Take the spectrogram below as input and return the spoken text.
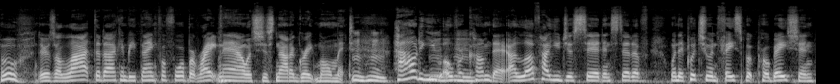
oh there's a lot that I can be thankful for but right now it's just not a great moment. Mm-hmm. how do you mm-hmm. overcome that? I love how you just said instead of when they put you in Facebook probation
